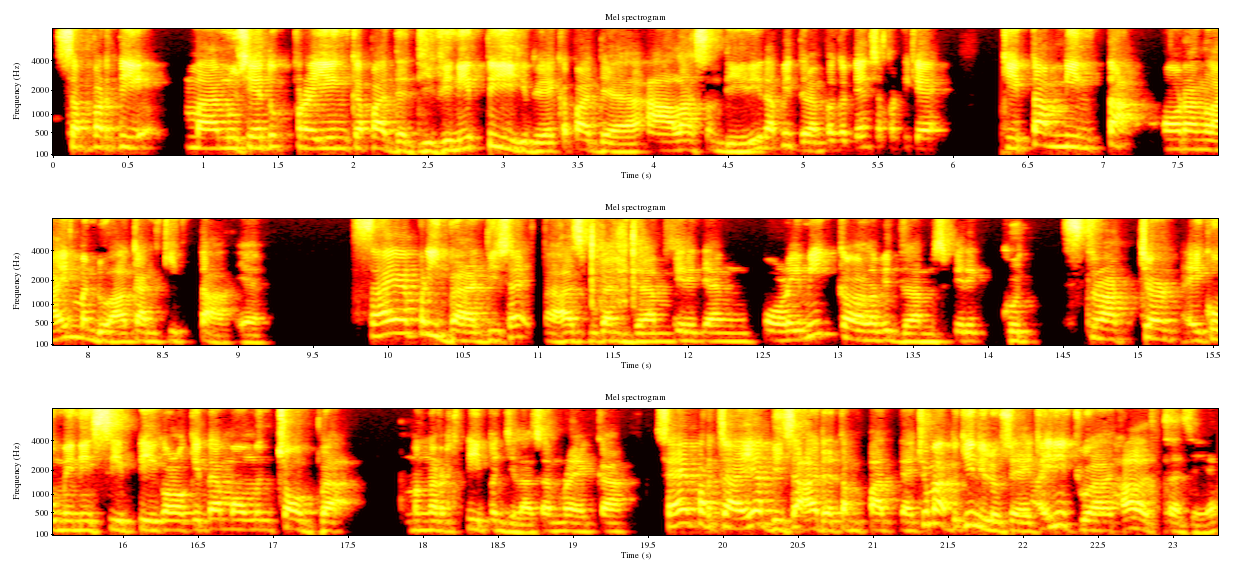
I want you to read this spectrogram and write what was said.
seperti manusia itu praying kepada divinity gitu ya, kepada Allah sendiri, tapi dalam pengertian seperti kayak kita minta orang lain mendoakan kita ya. Saya pribadi saya bahas bukan di dalam spirit yang polemikal tapi dalam spirit good structured ecumenicity kalau kita mau mencoba mengerti penjelasan mereka. Saya percaya bisa ada tempatnya. Cuma begini loh saya, ini dua hal saja ya.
